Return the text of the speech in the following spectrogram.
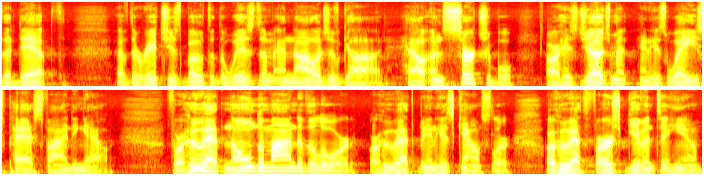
the depth of the riches both of the wisdom and knowledge of God, how unsearchable are his judgment and his ways past finding out. For who hath known the mind of the Lord, or who hath been his counselor, or who hath first given to him,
